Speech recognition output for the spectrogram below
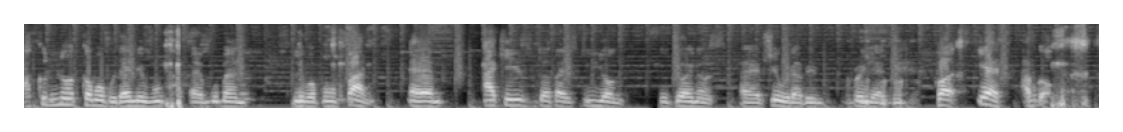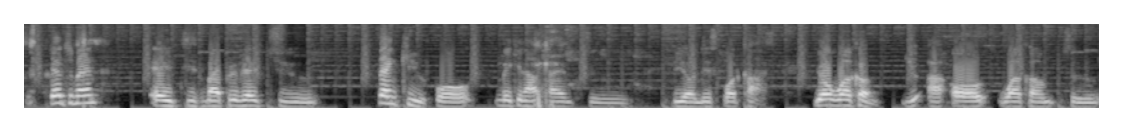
I could not come up with any uh, woman Liverpool fan. Um, Aki's daughter is too young to join us. Uh, she would have been brilliant. but yes, I've got gentlemen. It is my privilege to thank you for making our time to be on this podcast. You're welcome. You are all welcome to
